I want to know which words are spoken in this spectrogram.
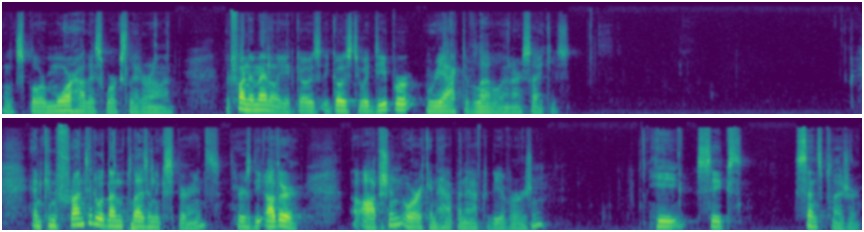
We'll explore more how this works later on. But fundamentally, it goes, it goes to a deeper reactive level in our psyches. And confronted with unpleasant experience, here's the other option, or it can happen after the aversion. He seeks sense pleasure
